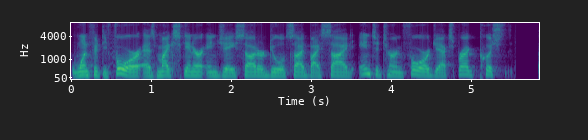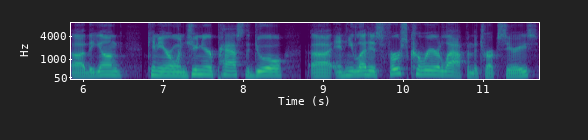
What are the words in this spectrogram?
154, as Mike Skinner and Jay Sauter dueled side by side into turn four, Jack Sprague pushed the young Kenny Irwin Jr. passed the duel, uh, and he led his first career lap in the Truck Series.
